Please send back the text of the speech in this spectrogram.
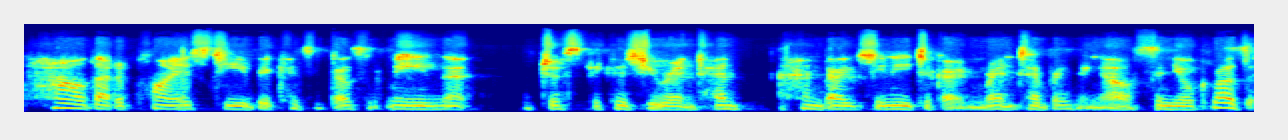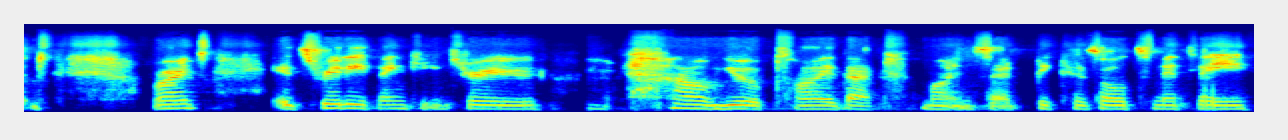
how that applies to you because it doesn't mean that just because you rent hand- handbags, you need to go and rent everything else in your closet, right? It's really thinking through how you apply that mindset because ultimately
